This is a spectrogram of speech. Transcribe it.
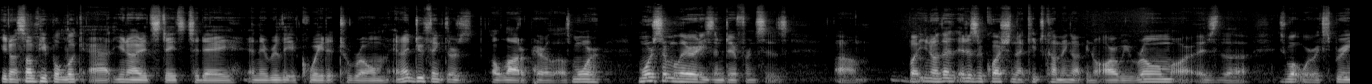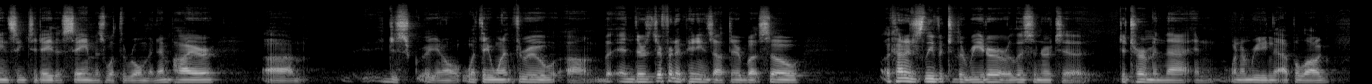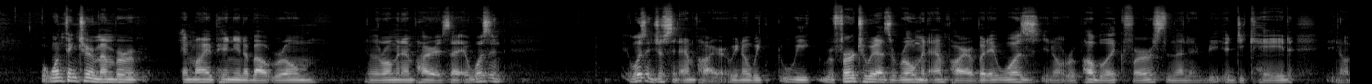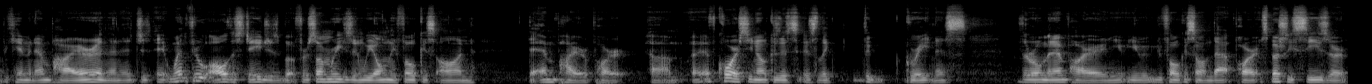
you know, some people look at the United States today and they really equate it to Rome, and I do think there's a lot of parallels, more more similarities than differences. Um, but you know that it is a question that keeps coming up. You know, are we Rome? Or is the is what we're experiencing today the same as what the Roman Empire? um, just you know what they went through. Um, but and there's different opinions out there, but so I kind of just leave it to the reader or listener to determine that. And when I'm reading the epilogue, but one thing to remember, in my opinion, about Rome, you know, the Roman Empire, is that it wasn't it wasn't just an empire. You know, we we refer to it as a Roman Empire, but it was you know republic first, and then it, it decayed. You know, it became an empire, and then it just it went through all the stages. But for some reason, we only focus on the empire part. Um, of course, you know, because it's, it's like the greatness of the Roman Empire, and you, you, you focus on that part, especially Caesar.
